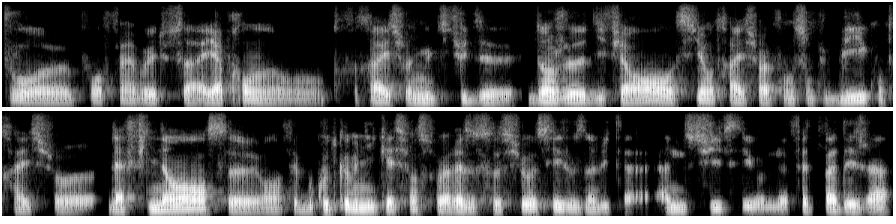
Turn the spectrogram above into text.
pour, pour faire évoluer tout ça. Et après, on, travaille sur une multitude d'enjeux différents aussi. On travaille sur la fonction publique, on travaille sur la finance, on fait beaucoup de communication sur les réseaux sociaux aussi. Je vous invite à, nous suivre si vous ne le faites pas déjà.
